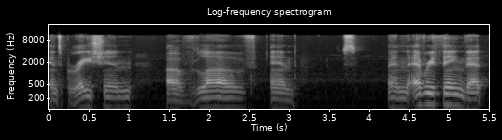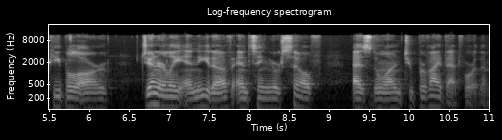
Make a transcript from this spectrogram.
inspiration, of love and and everything that people are generally in need of and seeing yourself as the one to provide that for them.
